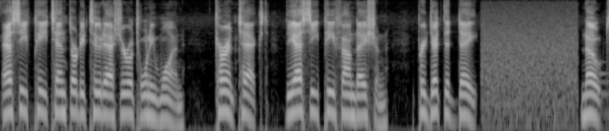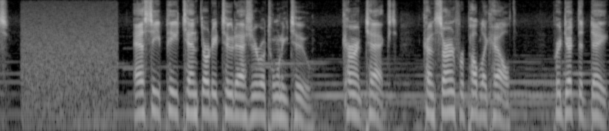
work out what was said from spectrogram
SCP-1032-021 Current text. The SCP Foundation. Predicted date. Notes. SCP-1032-022 Current text. Concern for public health. Predicted date.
